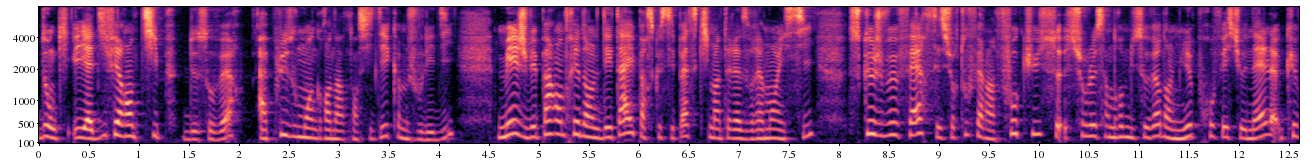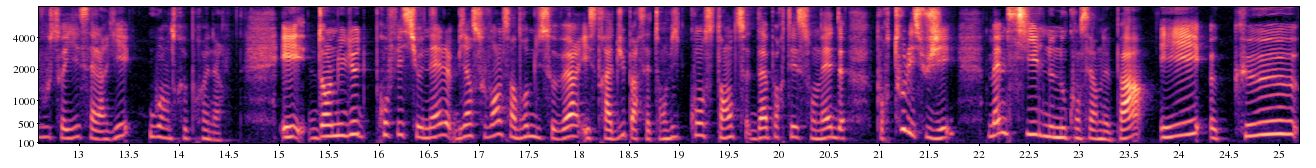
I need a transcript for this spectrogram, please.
Donc il y a différents types de sauveurs, à plus ou moins grande intensité, comme je vous l'ai dit. Mais je ne vais pas rentrer dans le détail parce que c'est pas ce qui m'intéresse vraiment ici. Ce que je veux faire, c'est surtout faire un focus sur le syndrome du sauveur dans le milieu professionnel, que vous soyez salarié ou entrepreneur. Et dans le milieu professionnel, bien souvent, le syndrome du sauveur, il se traduit par cette envie constante d'apporter son aide pour tous les sujets, même s'ils ne nous concernent pas, et que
